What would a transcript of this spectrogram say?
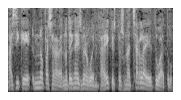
Así que no pasa nada, no tengáis vergüenza, ¿eh? que esto es una charla de tú a tú.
